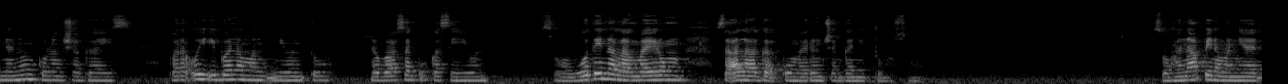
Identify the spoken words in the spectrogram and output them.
Inanon ko lang siya guys. Para, uy, iba naman yun to. Nabasag ko kasi yun. So, buti na lang, mayroong sa alaga ko, mayroon siyang ganito. So, so hanapin naman niya,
